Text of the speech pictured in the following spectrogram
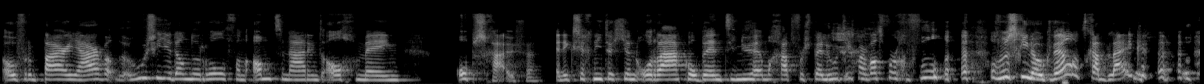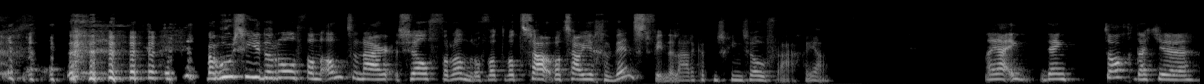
over een paar jaar, wat, hoe zie je dan de rol van ambtenaar in het algemeen opschuiven. En ik zeg niet dat je een orakel bent die nu helemaal gaat voorspellen hoe het is, maar wat voor gevoel. of misschien ook wel, het gaat blijken. maar hoe zie je de rol van ambtenaar zelf veranderen? Of wat, wat, zou, wat zou je gewenst vinden? Laat ik het misschien zo vragen. Ja. Nou ja, ik denk toch dat je.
